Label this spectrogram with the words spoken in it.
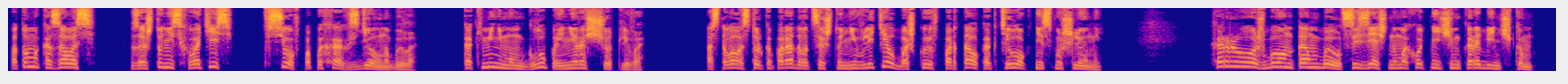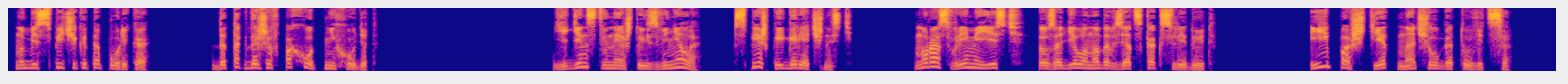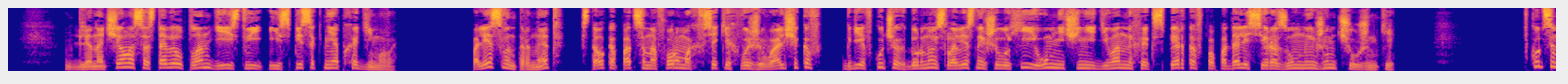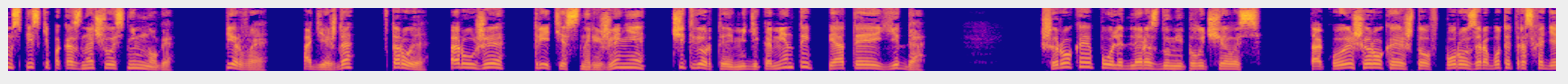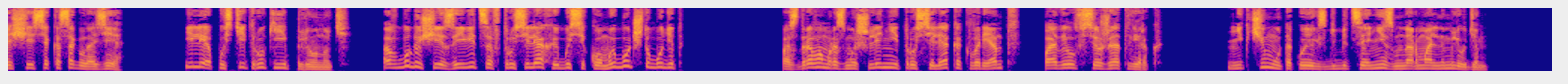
Потом оказалось, за что не схватись, все в попыхах сделано было. Как минимум глупо и нерасчетливо. Оставалось только порадоваться, что не влетел башкой в портал, как телок несмышленый. Хорош бы он там был, с изящным охотничьим карабинчиком, но без спичек и топорика. Да так даже в поход не ходят. Единственное, что извиняло — спешка и горячность. Но раз время есть, то за дело надо взяться как следует. И паштет начал готовиться. Для начала составил план действий и список необходимого. Полез в интернет, стал копаться на форумах всяких выживальщиков, где в кучах дурной словесной шелухи и умничаний диванных экспертов попадались и разумные жемчужинки. Куцем списке пока значилось немного. Первое — одежда, второе — оружие, третье — снаряжение, четвертое — медикаменты, пятое — еда. Широкое поле для раздумий получалось. Такое широкое, что впору заработать расходящееся косоглазие. Или опустить руки и плюнуть а в будущее заявиться в труселях и босиком, и будь что будет. По здравом размышлении труселя как вариант Павел все же отверг. Ни к чему такой эксгибиционизм нормальным людям.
